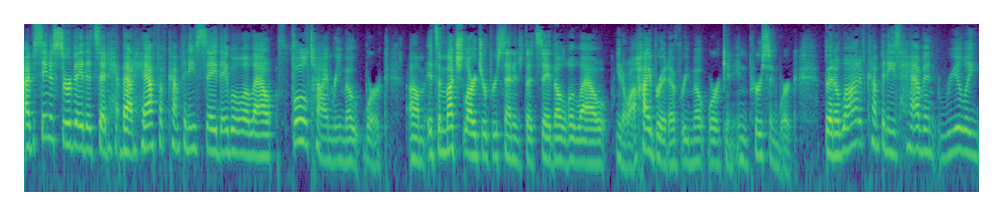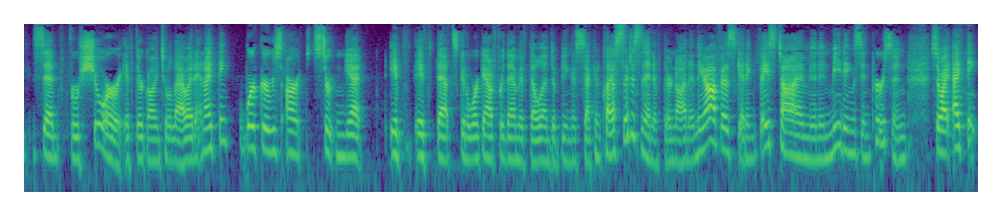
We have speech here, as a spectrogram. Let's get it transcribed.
I've seen a survey that said about half of companies say they will allow full-time remote work. Um, it's a much larger percentage that say they'll allow, you know, a hybrid of remote work and in-person work. But a lot of companies haven't really said for sure if they're going to allow it, and I think workers aren't certain yet if if that's going to work out for them, if they'll end up being a second class citizen, if they're not in the office getting FaceTime and in meetings in person. So I, I think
